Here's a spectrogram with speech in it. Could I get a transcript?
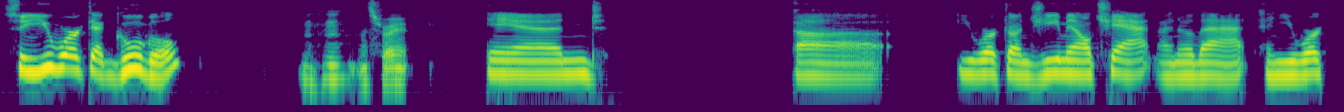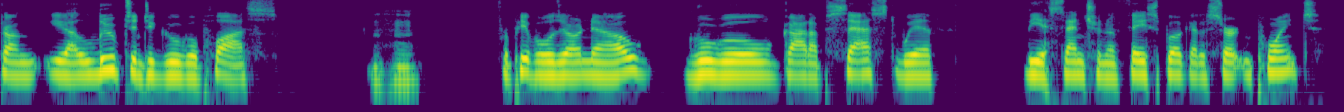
so you worked at Google, hmm that's right. and uh, you worked on Gmail Chat. I know that, and you worked on you got looped into Google Plus. hmm For people who don't know, Google got obsessed with the ascension of Facebook at a certain point.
